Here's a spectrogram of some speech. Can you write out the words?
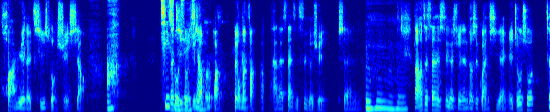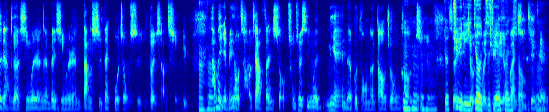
跨越了七所学校啊，七所学校，我们访，对，我们访谈了三十四个学生，嗯哼嗯哼，然后这三十四个学生都是关系人，也就是说。这两个行为人跟被行为人当时在国中是一对小情侣，嗯、他们也没有吵架分手，纯粹是因为念的不同的高中高职、嗯，就距离就直接分手，渐渐、嗯、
